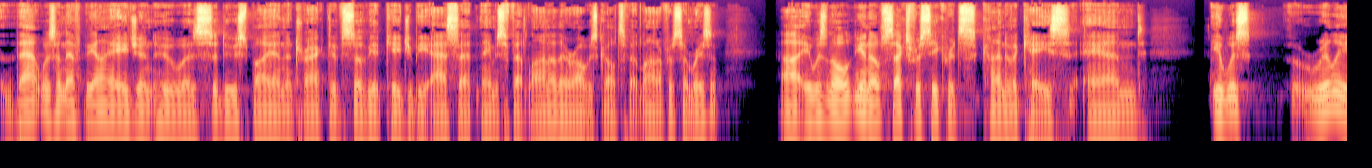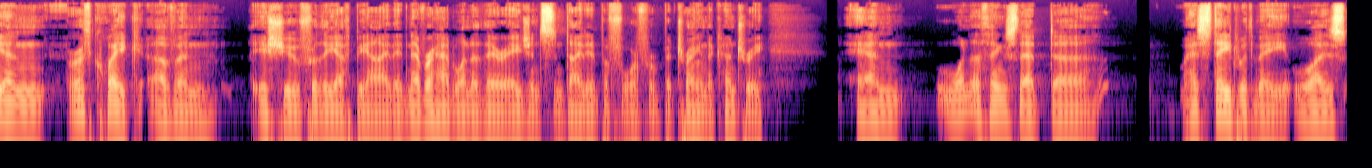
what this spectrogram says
That was an FBI agent who was seduced by an attractive Soviet KGB asset named Svetlana. They were always called Svetlana for some reason. Uh, it was an old, you know, sex for secrets kind of a case. And it was really an earthquake of an issue for the FBI. They'd never had one of their agents indicted before for betraying the country. And one of the things that uh, has stayed with me was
